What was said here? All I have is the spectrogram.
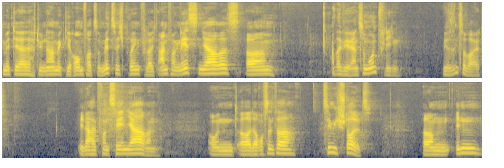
mit der Dynamik, die Raumfahrt so mit sich bringt, vielleicht Anfang nächsten Jahres. Ähm, aber wir werden zum Mond fliegen. Wir sind soweit. Innerhalb von zehn Jahren. Und äh, darauf sind wir ziemlich stolz. Ähm, in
